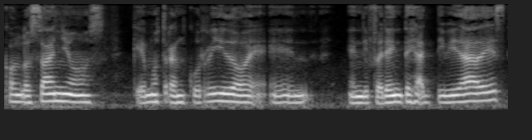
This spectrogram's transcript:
con los años que hemos transcurrido en, en diferentes actividades,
